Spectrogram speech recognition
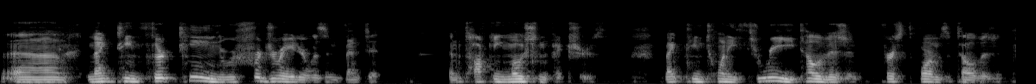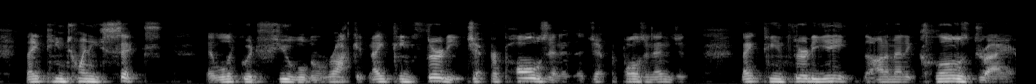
1913, um, the refrigerator was invented and talking motion pictures. 1923, television, first forms of television. 1926, a liquid fueled rocket. 1930, jet propulsion and the jet propulsion engine. 1938, the automatic clothes dryer.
